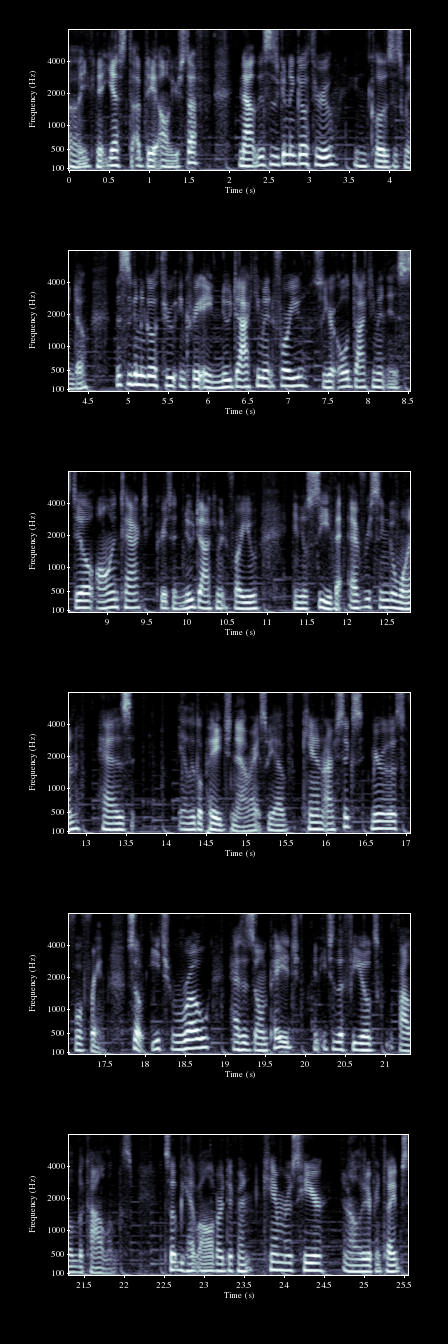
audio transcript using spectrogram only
Uh, you can hit yes to update all your stuff. Now this is going to go through, you can close this window, this is going to go through and create a new document for you. So your old document is still all intact, it creates a new document for you, and you'll see that every single one has a little page now, right? So we have Canon R6 mirrorless full frame. So each row has its own page and each of the fields follow the columns. So we have all of our different cameras here and all the different types.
